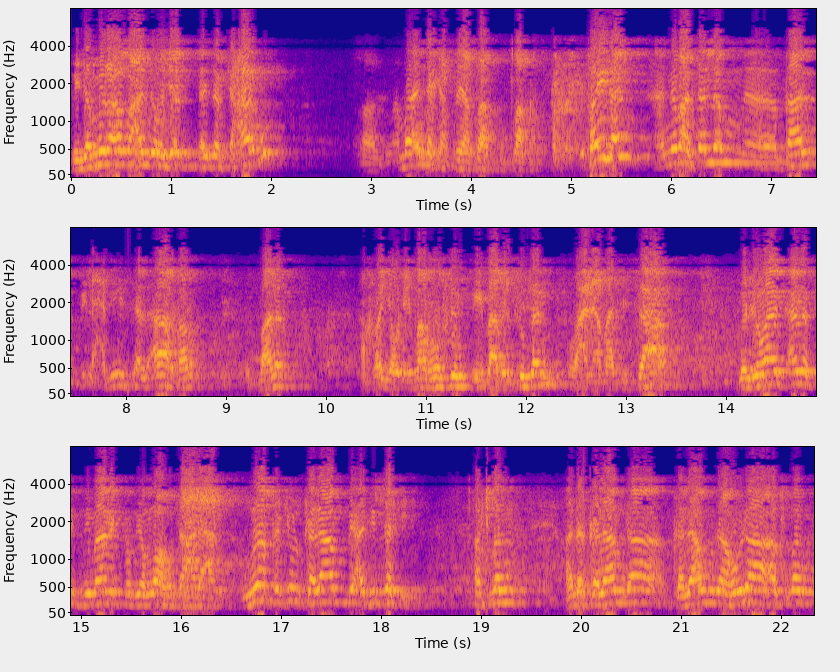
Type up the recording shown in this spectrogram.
بيدمرها الله عز وجل. تقدر تحاربه ما عندك احتياطات مطلقا فإذا النبي صلى الله عليه وسلم قال في الحديث الآخر بالك أخرجه الإمام مسلم في باب الفتن وعلامات الساعة من رواية أنس بن مالك رضي الله تعالى عنه. ناقش الكلام بأدلته. أصلا هذا كلامنا كلامنا هنا أصلا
